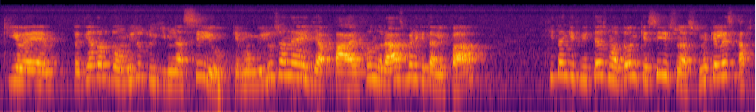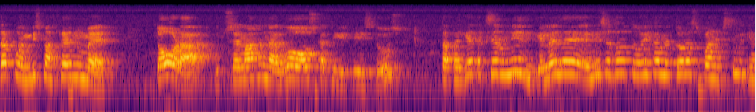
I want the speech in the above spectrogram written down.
και ε, παιδιά τώρα το νομίζω του γυμνασίου και μου μιλούσαν για Python, Raspberry κτλ. Και ήταν και φοιτητές μου, Αντώνη, και εσύ ήσουν, ας πούμε, και λες αυτά που εμείς μαθαίνουμε τώρα, που τους έμαθαινα εγώ ως καθηγητής τους, τα παιδιά τα ξέρουν ήδη και λένε εμείς εδώ το είχαμε τώρα στο πανεπιστήμιο και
